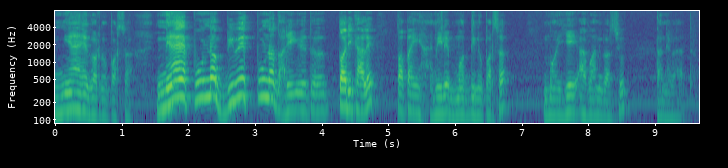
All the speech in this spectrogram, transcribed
न्याय गर्नुपर्छ। न्यायपूर्ण विवेकपूर्ण धरि तरिकाले तपाईँ हामीले मत दिनुपर्छ। म यही आह्वान गर्छु। धन्यवाद।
